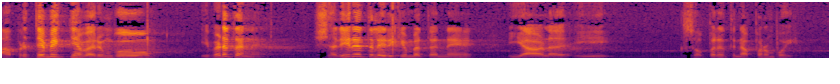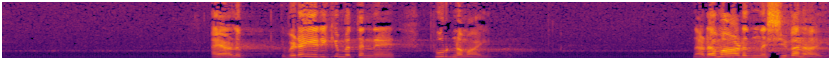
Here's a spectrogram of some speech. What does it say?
ആ പ്രത്യഭിജ്ഞ വരുമ്പോ ഇവിടെ തന്നെ ശരീരത്തിലിരിക്കുമ്പോ തന്നെ ഇയാൾ ഈ സ്വപ്നത്തിന് അപ്പുറം പോയി. അയാൾ ഇവിടെ ഇരിക്കുമ്പോ തന്നെ പൂർണമായി നടമാടുന്ന ശിവനായി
